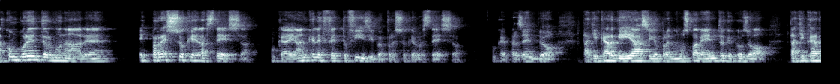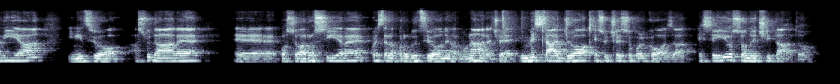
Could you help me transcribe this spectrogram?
la componente ormonale è pressoché la stessa, ok? Anche l'effetto fisico è pressoché lo stesso, ok? Per esempio, tachicardia, se io prendo uno spavento, che cos'ho? Tachicardia, inizio a sudare, eh, posso arrossire, questa è la produzione ormonale, cioè il messaggio è successo qualcosa e se io sono eccitato,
